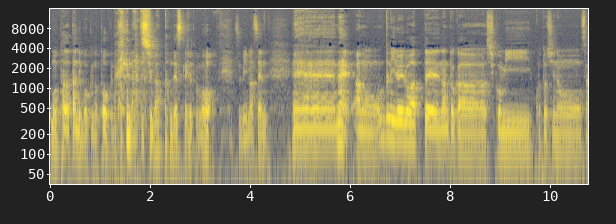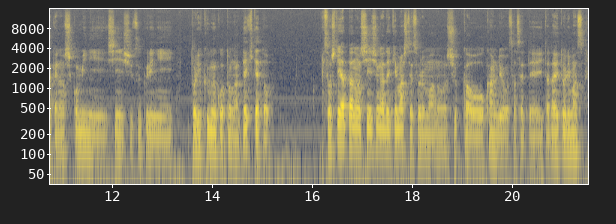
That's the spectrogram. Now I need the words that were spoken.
もうただ単に僕のトークだけになってしまったんですけれども すみません。えー、ねあの本当にいろいろあってなんとか仕込み今年のお酒の仕込みに新酒作りに取り組むことができてと。そしてやっとあの新酒ができましてそれもあの出荷を完了させていただいております。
